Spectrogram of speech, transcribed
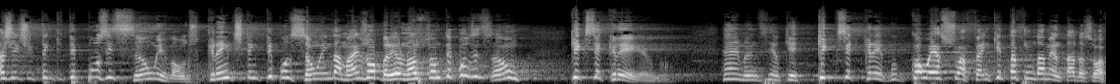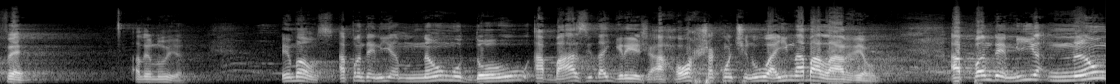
A gente tem que ter posição, irmão. Os crentes têm que ter posição, ainda mais obreiro. Nós precisamos ter posição. O que, que você crê, irmão? É, mas não sei o quê. O que, que você crê? Qual é a sua fé? Em que está fundamentada a sua fé? Aleluia. Irmãos, a pandemia não mudou a base da igreja, a rocha continua inabalável. A pandemia não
